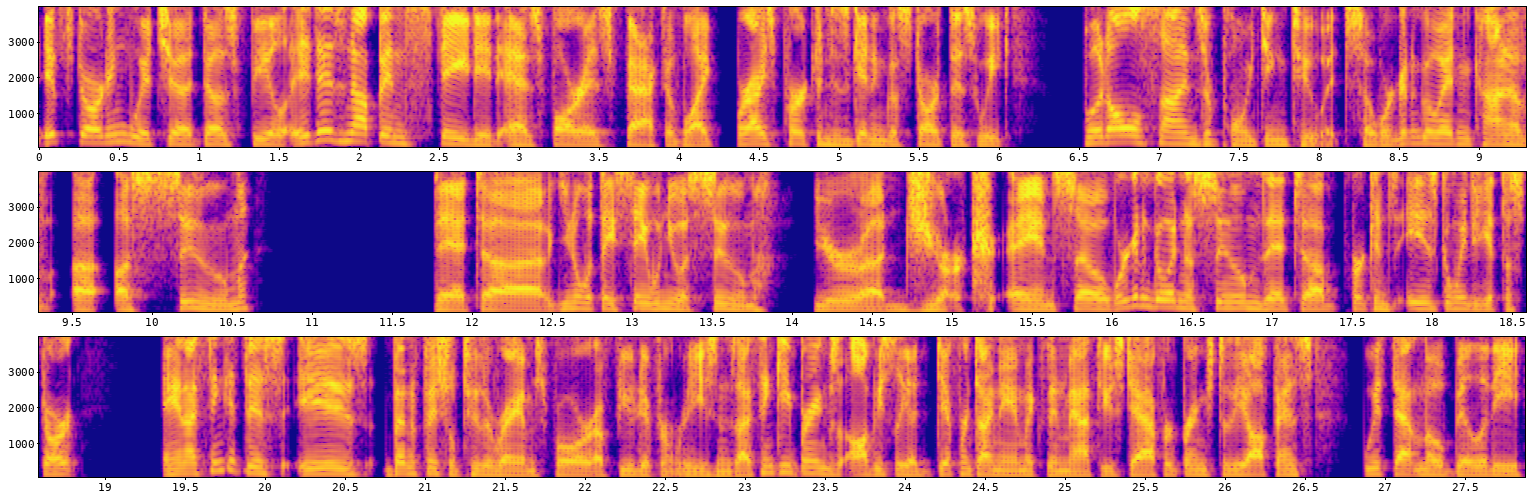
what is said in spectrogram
if starting, which uh, does feel it has not been stated as far as fact of like Bryce Perkins is getting the start this week, but all signs are pointing to it. So we're going to go ahead and kind of uh, assume that uh, you know what they say when you assume you're a jerk. And so we're going to go ahead and assume that uh, Perkins is going to get the start. And I think that this is beneficial to the Rams for a few different reasons. I think he brings obviously a different dynamic than Matthew Stafford brings to the offense with that mobility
